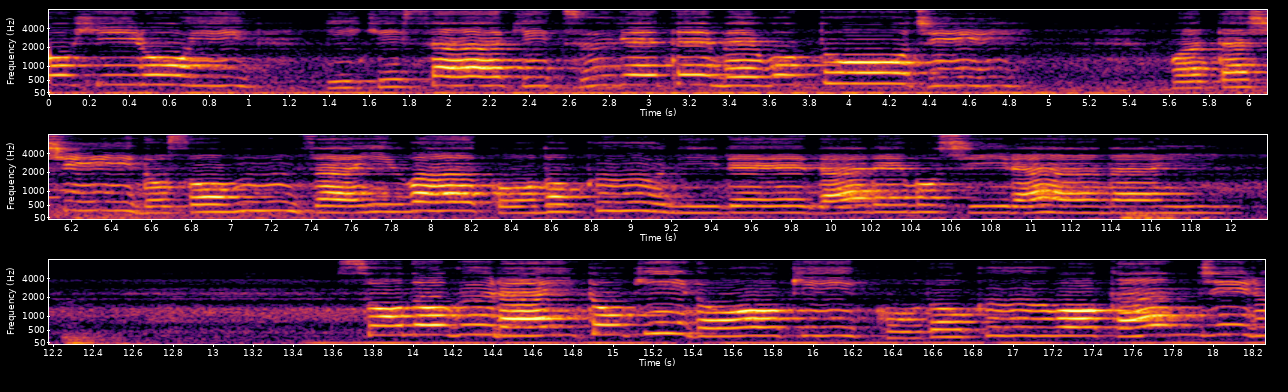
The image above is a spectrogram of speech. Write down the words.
を拾い行き先告げて目を閉じ私の存在はこの国で誰も知らない。そのぐらい時々孤独を感じる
